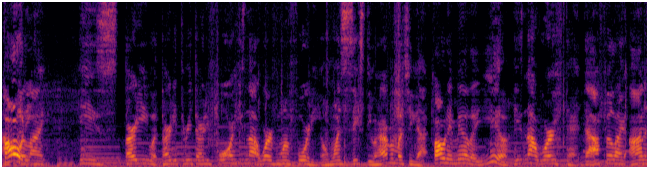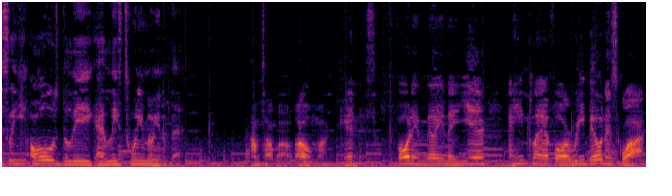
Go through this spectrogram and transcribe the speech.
I 40. feel like he's 30, what, 33, 34? He's not worth 140 or 160 or however much he got. Forty mil a year. He's not worth that. That- I feel like honestly he owes the league at least 20 million of that. I'm talking about. Oh my goodness, forty million a year, and he playing for a rebuilding squad.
